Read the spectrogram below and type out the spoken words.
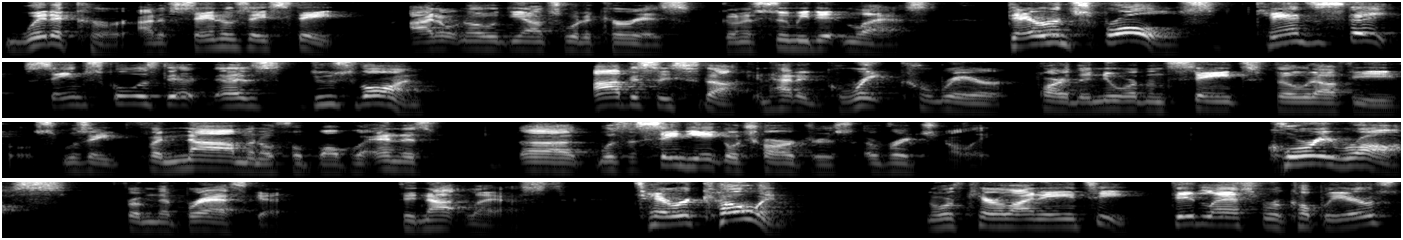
Whitaker out of San Jose State. I don't know who Deonce Whitaker is. Going to assume he didn't last. Darren Sproles, Kansas State, same school as, as Deuce Vaughn obviously stuck and had a great career, part of the New Orleans Saints, Philadelphia Eagles, was a phenomenal football player, and this uh, was the San Diego Chargers originally. Corey Ross from Nebraska did not last. Tarik Cohen, North Carolina A&T, did last for a couple years,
